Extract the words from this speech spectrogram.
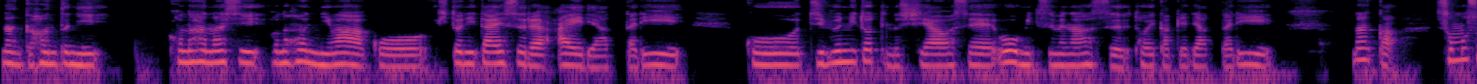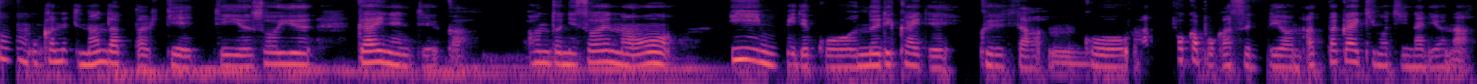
なんか本当に、この話、この本には、こう、人に対する愛であったり、こう、自分にとっての幸せを見つめ直す問いかけであったり、なんか、そもそもお金って何だったっけっていう、そういう概念というか、本当にそういうのを、いい意味でこう、塗り替えてくれた、うんこう、ポカポカするような、あったかい気持ちになるような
